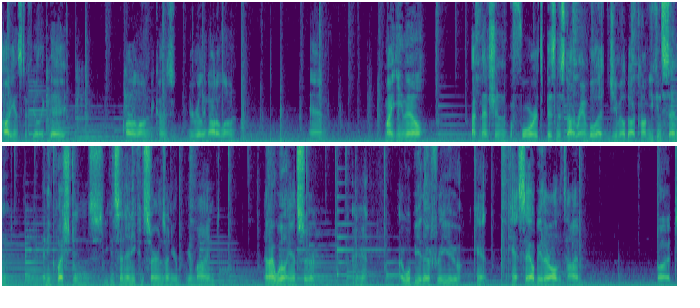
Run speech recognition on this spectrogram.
audience to feel like they are alone because you're really not alone. And my email, I've mentioned before, it's business.ramble at gmail.com. You can send any questions, you can send any concerns on your, your mind, and I will answer. And I will be there for you. I can't I can't say I'll be there all the time, but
